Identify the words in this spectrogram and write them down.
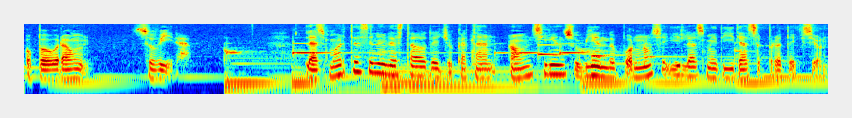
o peor aún, su vida. Las muertes en el estado de Yucatán aún siguen subiendo por no seguir las medidas de protección.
